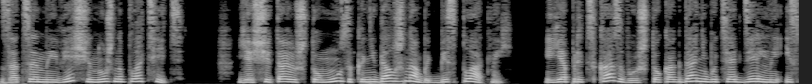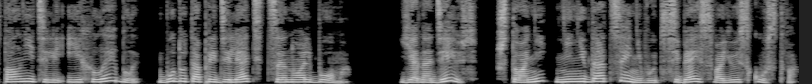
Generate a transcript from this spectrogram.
За ценные вещи нужно платить. Я считаю, что музыка не должна быть бесплатной, и я предсказываю, что когда-нибудь отдельные исполнители и их лейблы будут определять цену альбома. Я надеюсь, что они не недооценивают себя и свое искусство.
